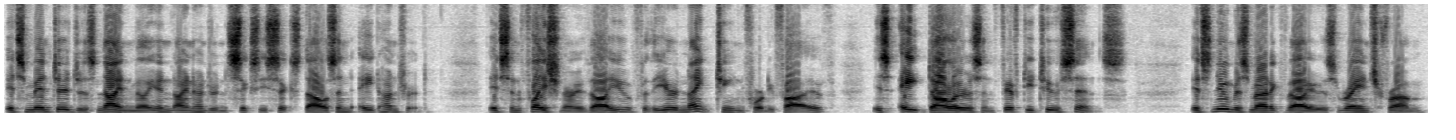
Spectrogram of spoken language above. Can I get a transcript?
Its mintage is 9,966,800. Its inflationary value for the year 1945 is $8.52. Its numismatic values range from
